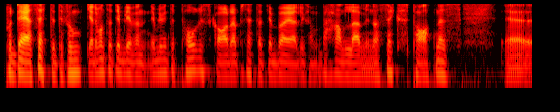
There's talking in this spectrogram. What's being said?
på det sättet det funkade. Det var inte så att jag blev, en, jag blev inte porrskadad på sättet att jag började liksom behandla mina sexpartners eh,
